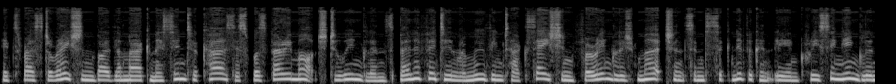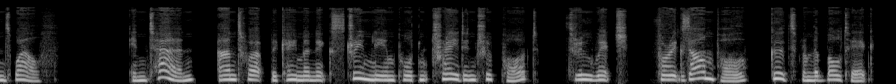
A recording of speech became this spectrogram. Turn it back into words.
Its restoration by the Magnus Intercursus was very much to England's benefit in removing taxation for English merchants and significantly increasing England's wealth. In turn, Antwerp became an extremely important trade entrepot, through which, for example, goods from the Baltic,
